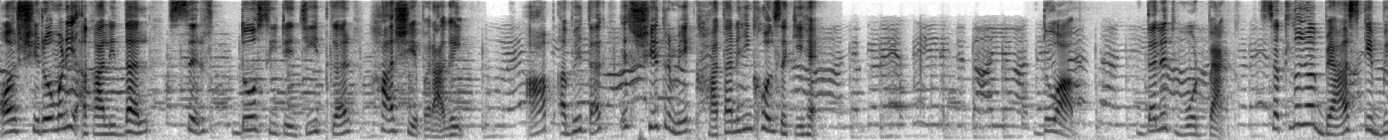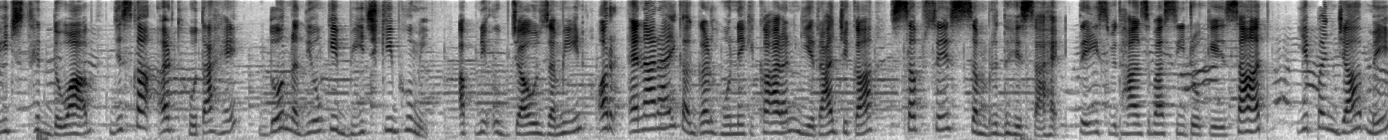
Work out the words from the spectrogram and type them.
और शिरोमणि अकाली दल सिर्फ़ दो सीटें जीतकर हाशिए पर आ गई। आप अभी तक इस क्षेत्र में खाता नहीं खोल सकी है। Doab, Dalit vote bank. सतलुज और ब्यास के बीच स्थित दुआब, जिसका अर्थ होता है दो नदियों के बीच की भूमि, अपनी उपजाऊ ज़मीन और एनआरआई का गढ़ होने के कारण ये राज्य का सबसे समृद्ध हिस्सा है। तेईस विधानसभा सीटों के साथ ये पंजाब में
